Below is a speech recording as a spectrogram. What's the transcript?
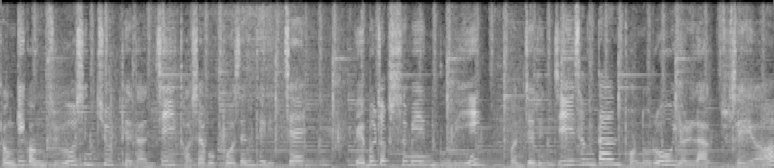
경기 광주 신축 대단지 더샤보포 센트리체 매물 접수 및 문의 언제든지 상단 번호로 연락 주세요.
